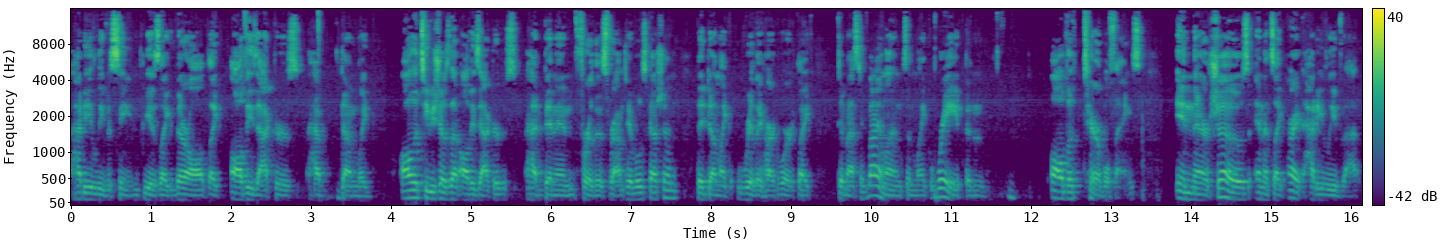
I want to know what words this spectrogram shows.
how do you leave a scene? Because like they're all like all these actors have done like all the tv shows that all these actors had been in for this roundtable discussion they'd done like really hard work like domestic violence and like rape and all the terrible things in their shows. And it's like all right how do you leave that?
